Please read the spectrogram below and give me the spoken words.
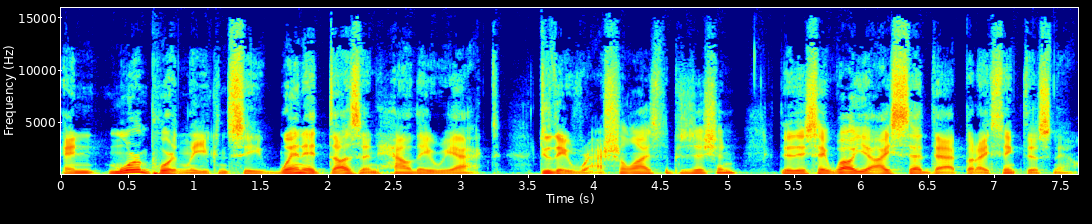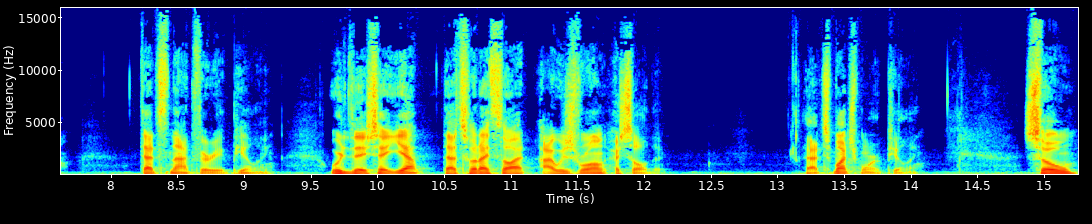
And more importantly, you can see when it doesn't, how they react. Do they rationalize the position? Do they say, well, yeah, I said that, but I think this now? That's not very appealing. Or do they say, yep, yeah, that's what I thought. I was wrong. I sold it. That's much more appealing. So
